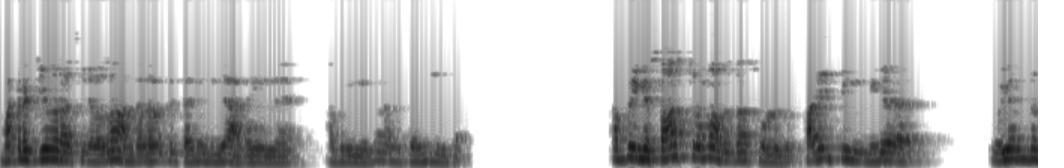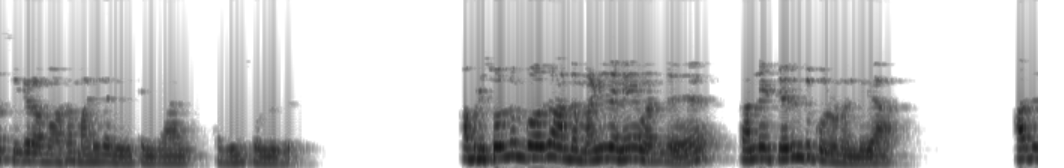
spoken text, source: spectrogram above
மற்ற ஜீவராசிகள் எல்லாம் அந்த அளவுக்கு தகுதியை அடையல அப்படிங்கிறத நம்ம தெரிஞ்சுக்கிட்டோம். அப்போ இங்கே சாஸ்திரமும் அதுதான் சொல்லுது. படைப்பின் மிக உயர்ந்த சிகரமாக மனிதன் இருக்கின்றான் அப்படின்னு சொல்லுது. அப்படி சொல்லும்போது அந்த மனிதனே வந்து தன்னை தெரிந்து கொள்ளணும் இல்லையா? அது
